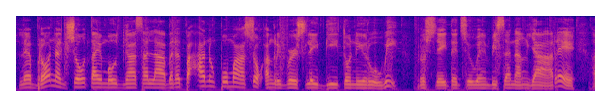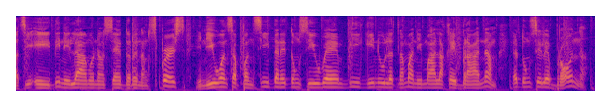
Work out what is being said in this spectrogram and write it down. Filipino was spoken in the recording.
Lebron nag-showtime mode nga sa laban at paanong pumasok ang reverse lay dito ni Rui. Frustrated si Wemby sa nangyari at si AD nilamon ng sentro ng Spurs. Iniwan sa pansitan itong si Wemby. Ginulat naman ni Malaki Branham itong si Lebron.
